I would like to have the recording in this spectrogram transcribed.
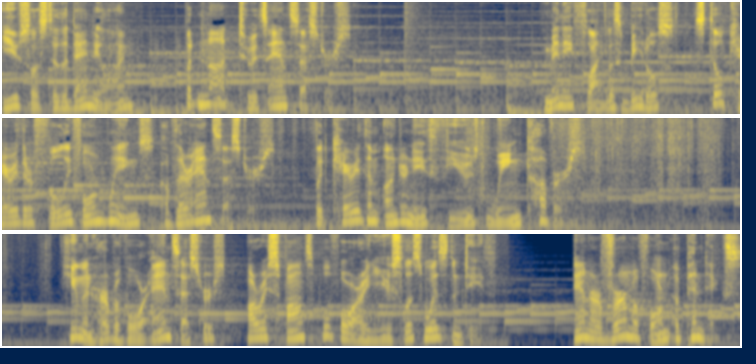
useless to the dandelion, but not to its ancestors. Many flightless beetles still carry their fully formed wings of their ancestors, but carry them underneath fused wing covers human herbivore ancestors are responsible for our useless wisdom teeth and our vermiform appendix.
